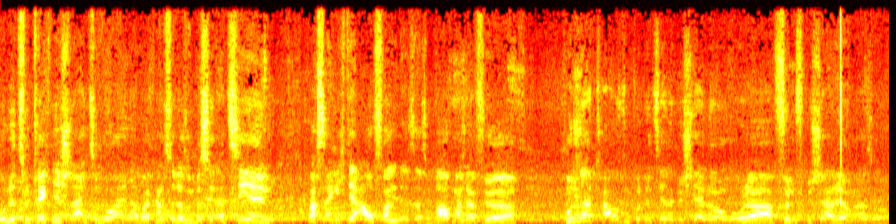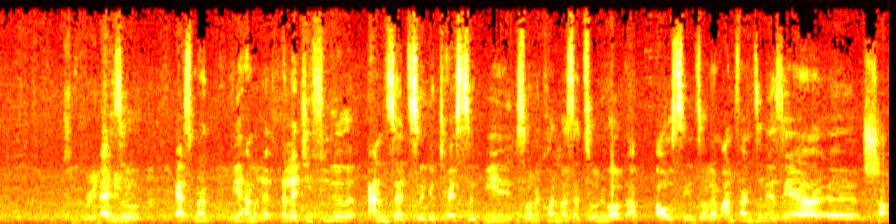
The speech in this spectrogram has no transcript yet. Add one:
ohne zu technisch sein zu wollen, aber kannst du da so ein bisschen erzählen, was eigentlich der Aufwand ist? Also braucht man dafür 100.000 potenzielle Bestellungen oder fünf Bestellungen? Also, also erstmal, wir haben re relativ viele Ansätze getestet, wie so eine Konversation überhaupt aussehen soll. Am Anfang sind wir sehr äh, shop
